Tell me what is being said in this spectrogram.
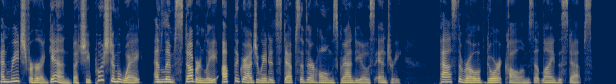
and reached for her again, but she pushed him away and limped stubbornly up the graduated steps of their home's grandiose entry, past the row of Doric columns that lined the steps,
